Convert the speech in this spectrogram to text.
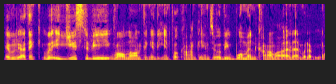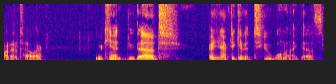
It I think it used to be. Well, no, I'm thinking of the Infocom games. It would be woman, comma, and then whatever you wanted to tell her. You can't do that. Uh, you have to give it to woman, I guess.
